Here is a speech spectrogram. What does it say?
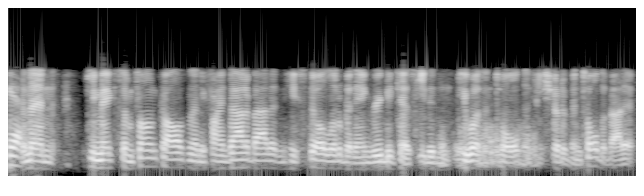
and then he makes some phone calls, and then he finds out about it, and he's still a little bit angry because he didn't, he wasn't told, and he should have been told about it.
